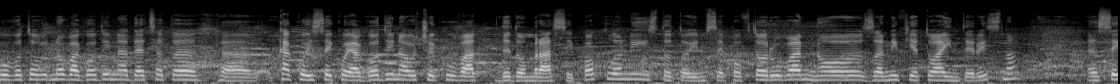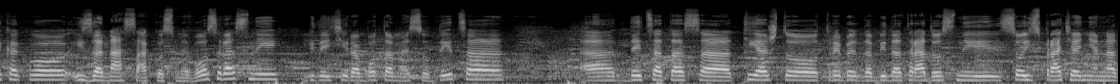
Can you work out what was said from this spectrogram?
Повото нова година децата, како и секоја година, очекуваат Дедо Мраз и поклони, истото им се повторува, но за нив е тоа интересно. Секако и за нас, ако сме возрастни, бидејќи работаме со деца, децата са тие што треба да бидат радосни со испраќање на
